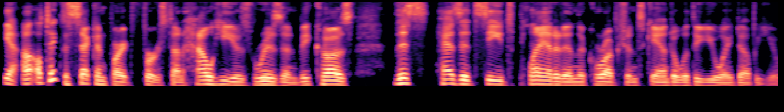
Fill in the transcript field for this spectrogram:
Yeah, I'll take the second part first on how he has risen because this has its seeds planted in the corruption scandal with the UAW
